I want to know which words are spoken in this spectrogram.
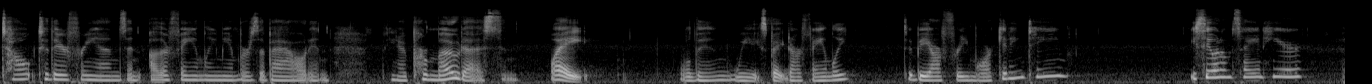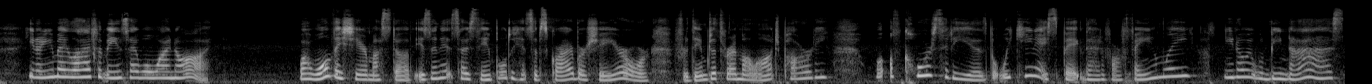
talk to their friends and other family members about and you know, promote us and wait. Well, then we expect our family to be our free marketing team. You see what I'm saying here? You know, you may laugh at me and say, well, why not? Why won't they share my stuff? Isn't it so simple to hit subscribe or share or for them to throw my launch party? Well, of course it is, but we can't expect that of our family. You know, it would be nice.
